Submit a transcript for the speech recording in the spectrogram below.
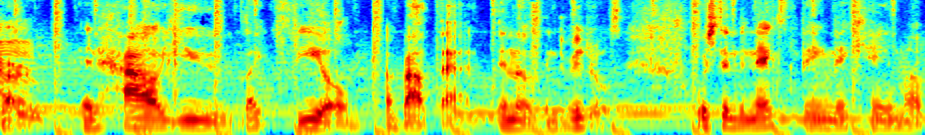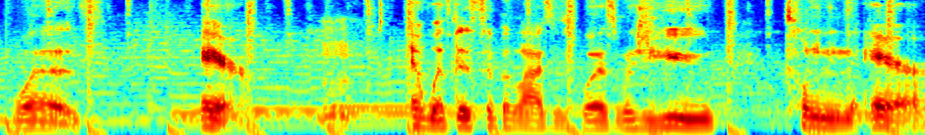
her Mm. and how you like feel about that in those individuals. Which then the next thing that came up was air. Mm. And what this symbolizes was was you cleaning the air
